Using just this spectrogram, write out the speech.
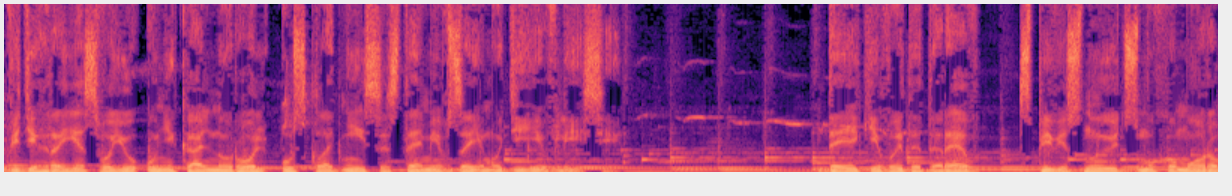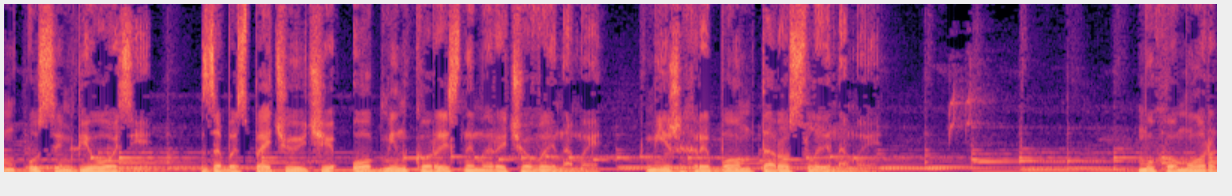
відіграє свою унікальну роль у складній системі взаємодії в лісі. Деякі види дерев співіснують з мухомором у симбіозі, забезпечуючи обмін корисними речовинами між грибом та рослинами. Мухомор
